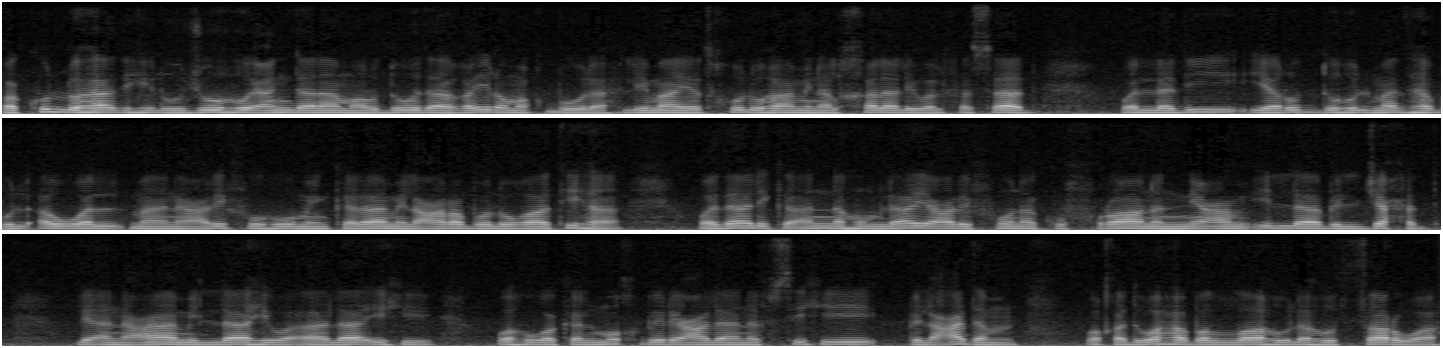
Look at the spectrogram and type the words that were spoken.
فكل هذه الوجوه عندنا مردودة غير مقبولة لما يدخلها من الخلل والفساد. والذي يرده المذهب الأول ما نعرفه من كلام العرب ولغاتها وذلك أنهم لا يعرفون كفران النعم إلا بالجحد لأنعام الله وآلائه وهو كالمخبر على نفسه بالعدم وقد وهب الله له الثروة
